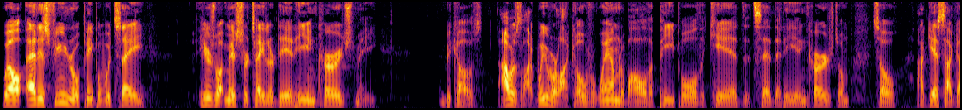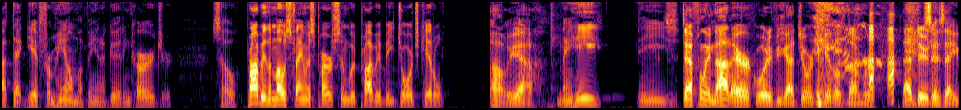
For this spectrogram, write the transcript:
Well, at his funeral, people would say, "Here's what Mr. Taylor did. He encouraged me." Because I was like, we were like overwhelmed of all the people, the kids that said that he encouraged them. So I guess I got that gift from him of being a good encourager. So probably the most famous person would probably be George Kittle. Oh yeah, I mean he he's definitely not Eric Wood if you got George Kittle's number. That dude so is a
